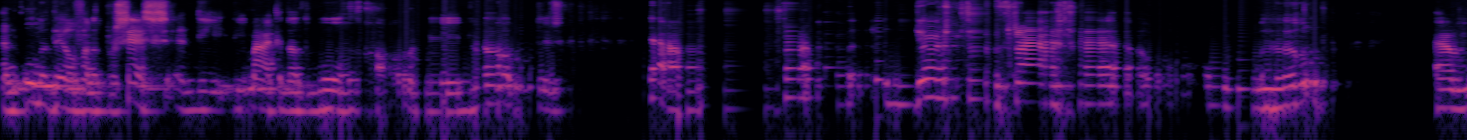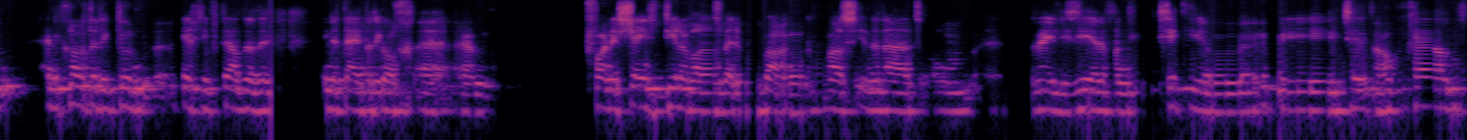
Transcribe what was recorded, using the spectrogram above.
een onderdeel van het proces. Die, die maken dat de boel gewoon niet loopt. Dus ja, durf te vragen om hulp. Um, en ik geloof dat ik toen tegen je vertelde dat ik in de tijd dat ik nog uh, um, exchange dealer was bij de bank, was inderdaad om te realiseren van ik zit hier, ik zit hoop geld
